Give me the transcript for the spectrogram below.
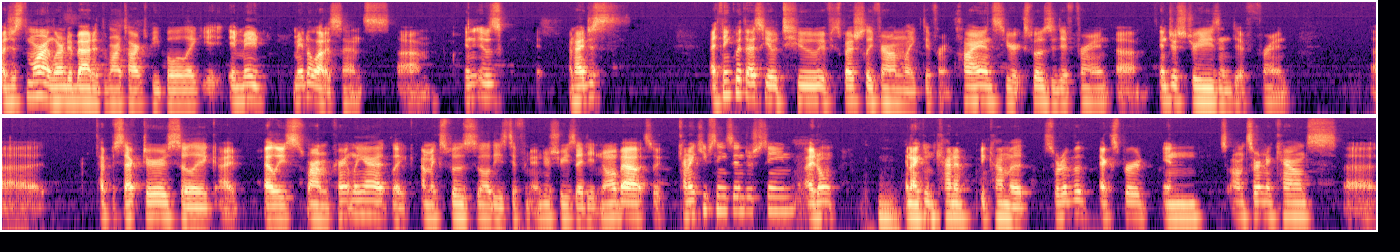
I just the more I learned about it, the more I talked to people, like it, it made made a lot of sense. Um, and it was, and I just I think with SEO too, if, especially if you're on like different clients, you're exposed to different um, industries and different uh, type of sectors. So like I at least where I'm currently at, like I'm exposed to all these different industries I didn't know about. So it kind of keeps things interesting. I don't, mm. and I can kind of become a sort of an expert in on certain accounts. Uh,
